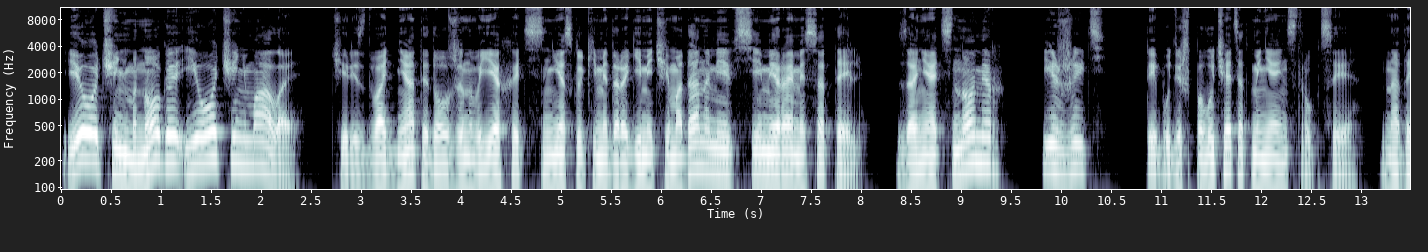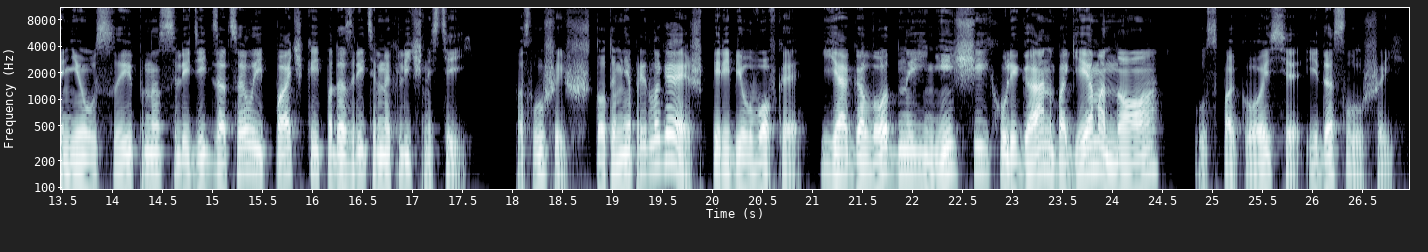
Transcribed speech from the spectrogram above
И очень много, и очень мало. Через два дня ты должен въехать с несколькими дорогими чемоданами в Семирамис-отель, занять номер и жить. Ты будешь получать от меня инструкции. Надо неусыпно следить за целой пачкой подозрительных личностей. «Послушай, что ты мне предлагаешь?» – перебил Вовка. «Я голодный, нищий, хулиган, богема, но...» «Успокойся и дослушай.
